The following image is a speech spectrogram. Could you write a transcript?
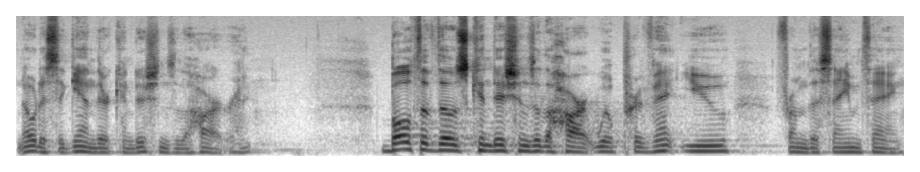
Notice again, they're conditions of the heart, right? Both of those conditions of the heart will prevent you from the same thing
